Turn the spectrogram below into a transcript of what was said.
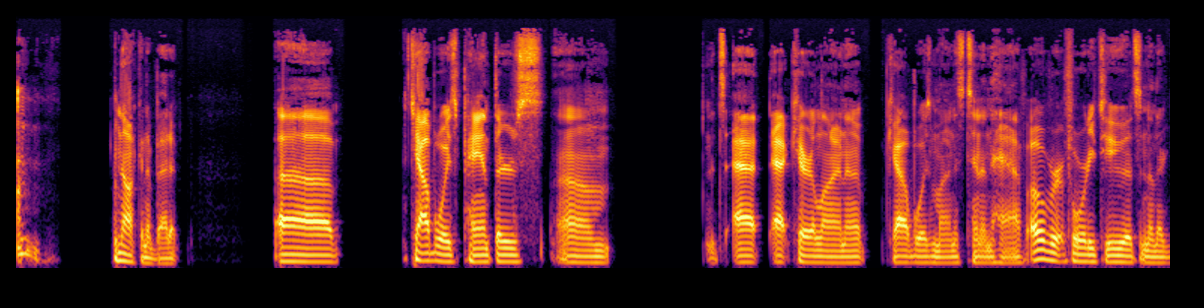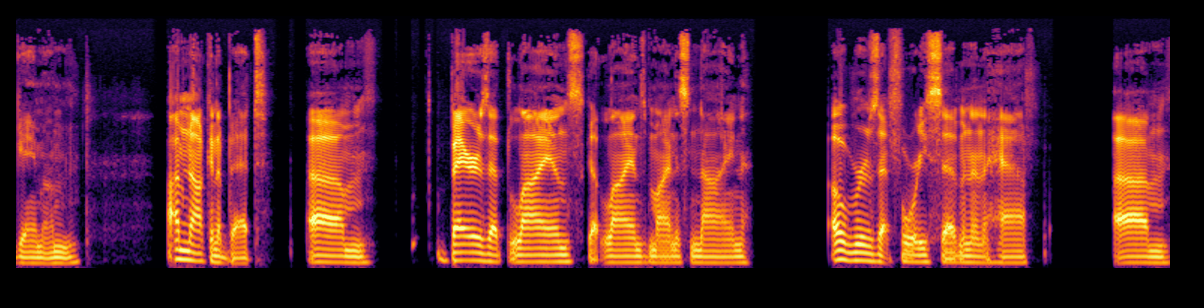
not gonna bet it. Uh, Cowboys Panthers. Um, it's at at Carolina. Cowboys minus ten and a half. Over at forty two. That's another game. I'm I'm not gonna bet. Um, Bears at the Lions. Got Lions minus nine. Overs at 47 and a half. Um,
